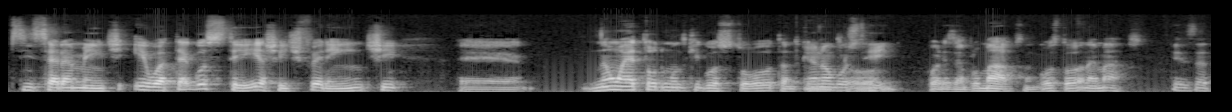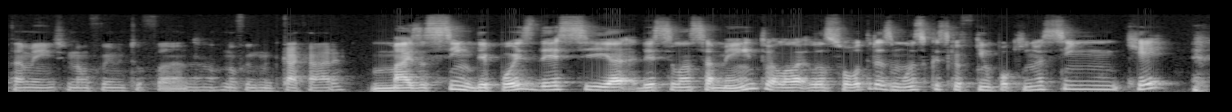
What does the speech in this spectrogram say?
sinceramente eu até gostei, achei diferente. É, não é todo mundo que gostou, tanto que eu não gostei. Por exemplo, o Marcos não gostou, né, Marcos? Exatamente, não fui muito fã, não, não fui muito com a cara. Mas assim, depois desse, desse lançamento, ela lançou outras músicas que eu fiquei um pouquinho assim, que?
